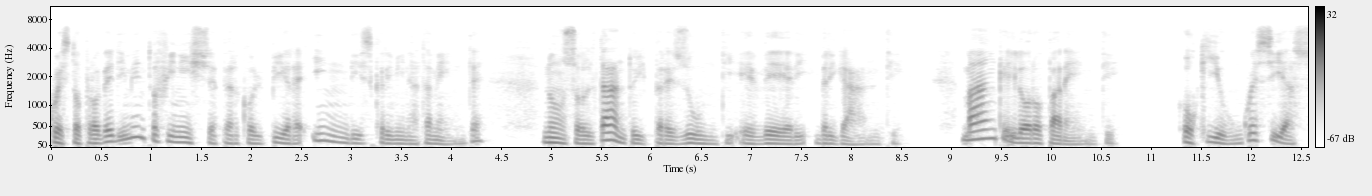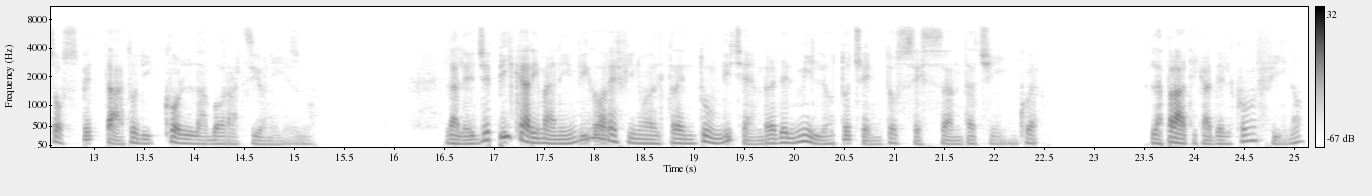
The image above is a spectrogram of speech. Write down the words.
Questo provvedimento finisce per colpire indiscriminatamente non soltanto i presunti e veri briganti, ma anche i loro parenti o chiunque sia sospettato di collaborazionismo. La legge Pica rimane in vigore fino al 31 dicembre del 1865. La pratica del confino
